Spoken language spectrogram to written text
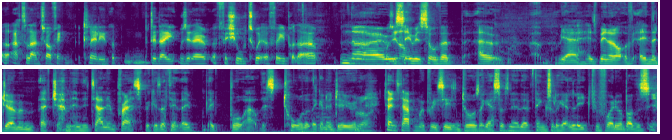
Atalanta. I think clearly did they was it their official Twitter feed put that out? No, it Was it was, not? it was sort of a, a, a yeah. It's been a lot of in the German, uh, German in the Italian press because I think they they brought out this tour that they're going to do, and Right. it tends to happen with pre-season tours, I guess, doesn't it? That things sort of get leaked before anyone bothers. Yeah.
